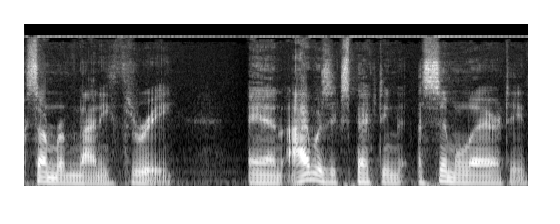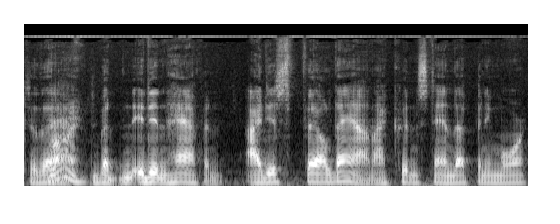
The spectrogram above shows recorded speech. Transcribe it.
summer of 93. And I was expecting a similarity to that, Right. but it didn't happen. I just fell down. I couldn't stand up anymore.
